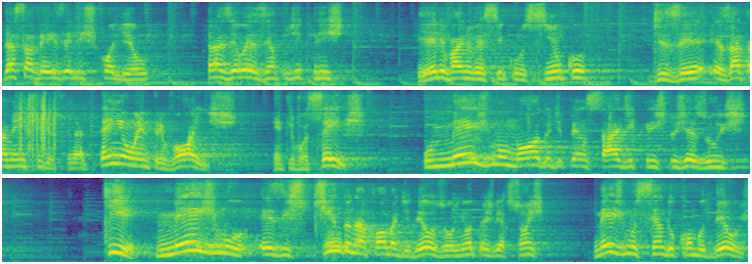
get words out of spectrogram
Dessa vez ele escolheu trazer o exemplo de Cristo. E ele vai no versículo 5 dizer exatamente isso, né? Tenham entre vós, entre vocês, o mesmo modo de pensar de Cristo Jesus, que mesmo existindo na forma de Deus, ou em outras versões, mesmo sendo como Deus,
